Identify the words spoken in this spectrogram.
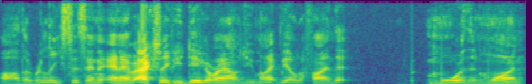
all the releases. And, and actually, if you dig around, you might be able to find that more than one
